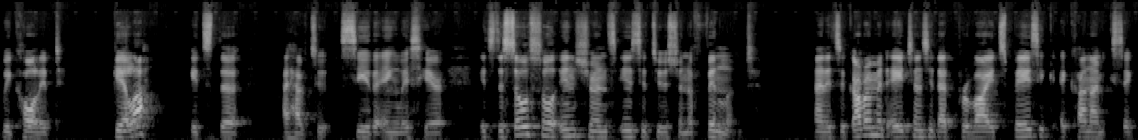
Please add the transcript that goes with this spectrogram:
we call it Kela, it's the, I have to see the English here, it's the Social Insurance Institution of Finland, and it's a government agency that provides basic economic sec-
